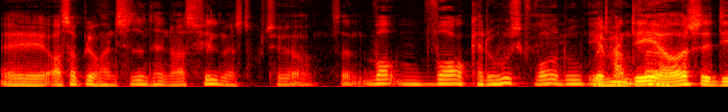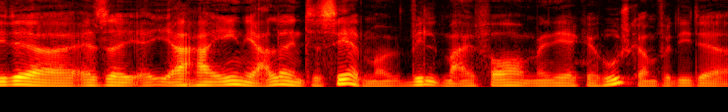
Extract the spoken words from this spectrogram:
Øh, og så blev han sidenhen også filminstruktør. Så hvor, hvor kan du huske, hvor du mødte Jamen det er før? også de der, altså jeg jeg har egentlig aldrig interesseret mig vildt meget for ham, men jeg kan huske ham for de der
